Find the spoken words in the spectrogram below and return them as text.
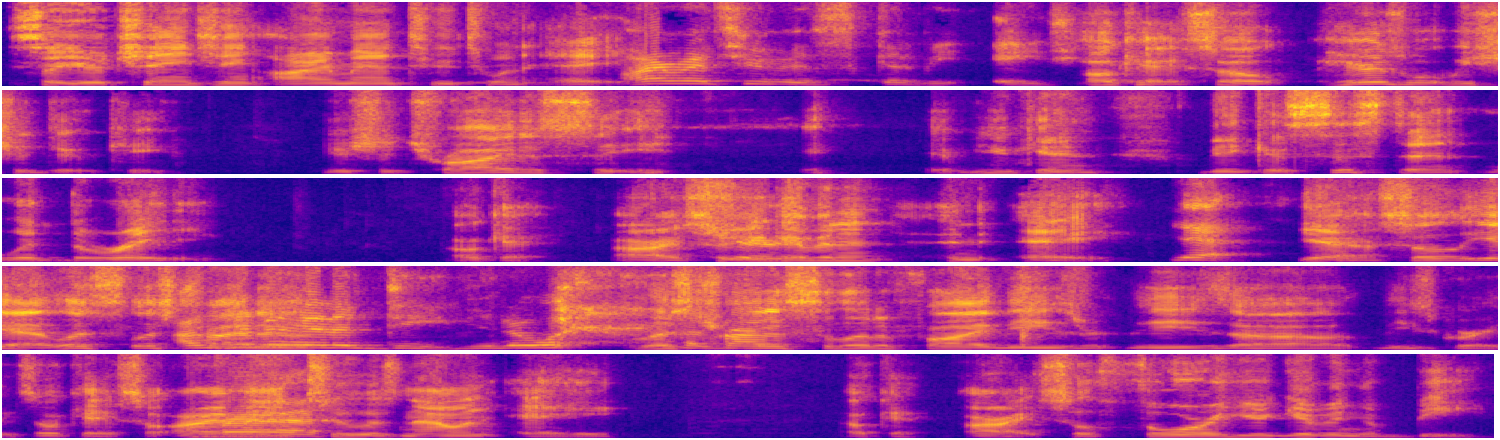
so you're changing Iron Man two to an A. Iron Man 2 is gonna be A tier. Okay, so here's what we should do, Keith. You should try to see if you can be consistent with the rating. Okay. All right. So you're giving it an A. Yeah, Yeah. So yeah, let's let's I'm try giving to it a D. You know what? let's try to solidify these these uh these grades. Okay. So Iron Man Bruh. two is now an A. Okay. All right. So Thor, you're giving a B.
